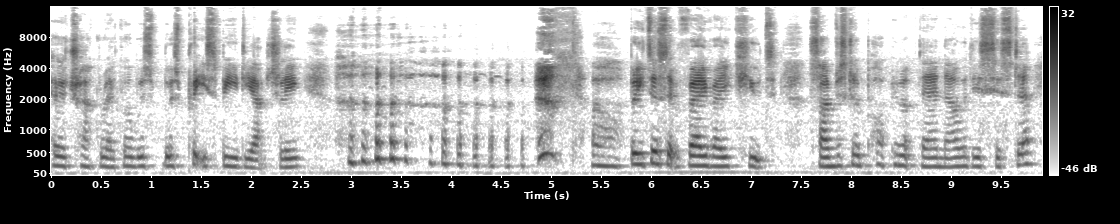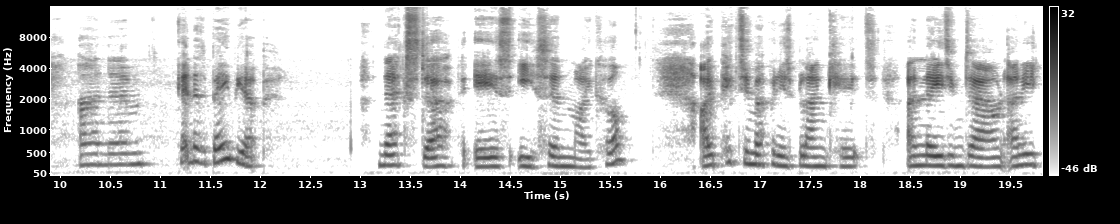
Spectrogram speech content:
her track record was was pretty speedy actually. Oh, but he does look very very cute. So I'm just going to pop him up there now with his sister and um, get another baby up. Next up is Ethan Michael. I picked him up in his blanket and laid him down and he,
